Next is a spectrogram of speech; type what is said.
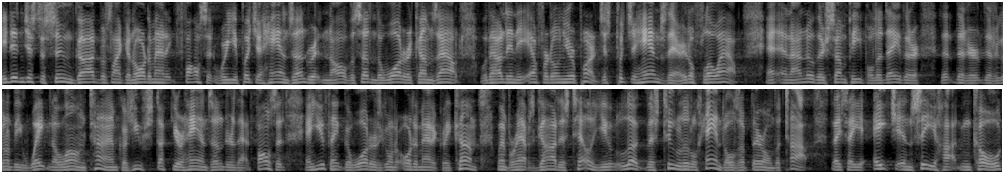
He didn't just assume God was like an automatic faucet where you put your hands under it and all of a sudden the water comes out without any effort on your part. Just put your hands there, it'll flow out. And, and I know there's some people today that are that, that are that are going to be waiting a long time because you stuck your hands under that faucet and you think the water is going to automatically come when perhaps God is telling you, look, there's two little handles up there on the top. They say H and C, hot and cold,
